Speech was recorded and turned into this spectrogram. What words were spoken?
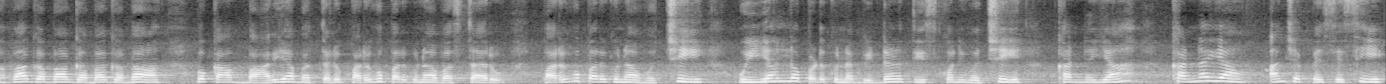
గబా గబా గబా గబా ఒక భార్యాభర్తలు పరుగు పరుగున వస్తారు. పరుగు పరుగున వచ్చి ఉయ్యాల్లో పడుకున్న బిడ్డను తీసుకొని వచ్చి కన్నయ్య కన్నయ్య అని చెప్పేసేసి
